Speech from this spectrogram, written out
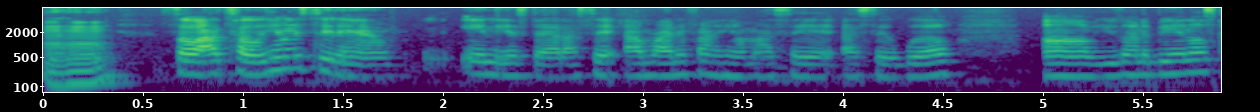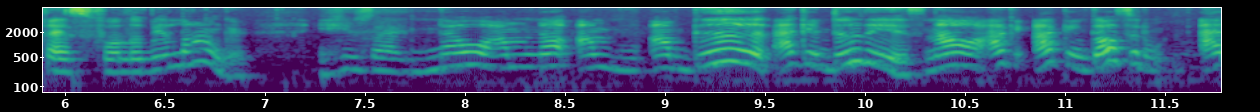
Uh-huh. So I told him to sit down, Indian style. I said, I'm right in front of him. I said, I said, well, um, you're gonna be in those classes for a little bit longer. And he was like, No, I'm not. I'm I'm good. I can do this. No, I can, I can go to the. I,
